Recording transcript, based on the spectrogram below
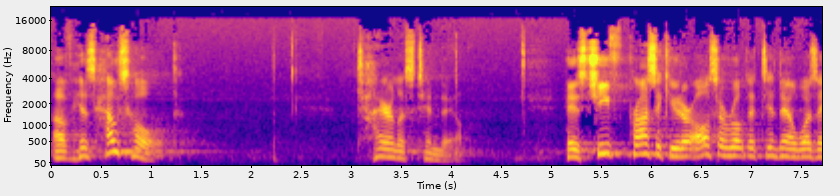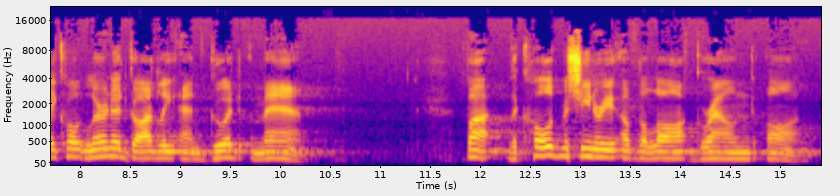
of his household. Tireless Tyndale. His chief prosecutor also wrote that Tyndale was a, quote, learned, godly, and good man. But the cold machinery of the law ground on.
